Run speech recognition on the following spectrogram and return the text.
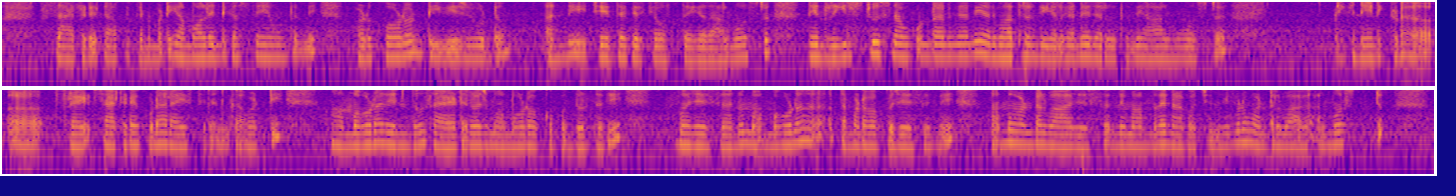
సాటర్డే టాపిక్ అనమాట ఇక అమ్మ వాళ్ళ ఇంటికి వస్తే ఏముంటుంది? పడుకోవడం టీవీ చూడడం అన్నీ చేతి దగ్గరికే వస్తాయి కదా. ఆల్మోస్ట్ నేను రీల్స్ చూసి నవ్వుకుంటాను కానీ అది మాత్రం రియల్గానే జరుగుతుంది ఆల్మోస్ట్ ఇక నేను ఇక్కడ ఫ్రై సాటర్డే కూడా రైస్ తినాను కాబట్టి మా అమ్మ కూడా తినదు. సాటర్డే రోజు మా అమ్మ కూడా ఒక్క పొద్దు ఉంటుంది. ఉప్మా చేశాను మా అమ్మ కూడా టమాటా పప్పు చేసింది. మా అమ్మ వంటలు బాగా చేస్తుంది. మా అమ్మదే నాకు వచ్చింది. నేను కూడా వంటలు బాగా ఆల్మోస్ట్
